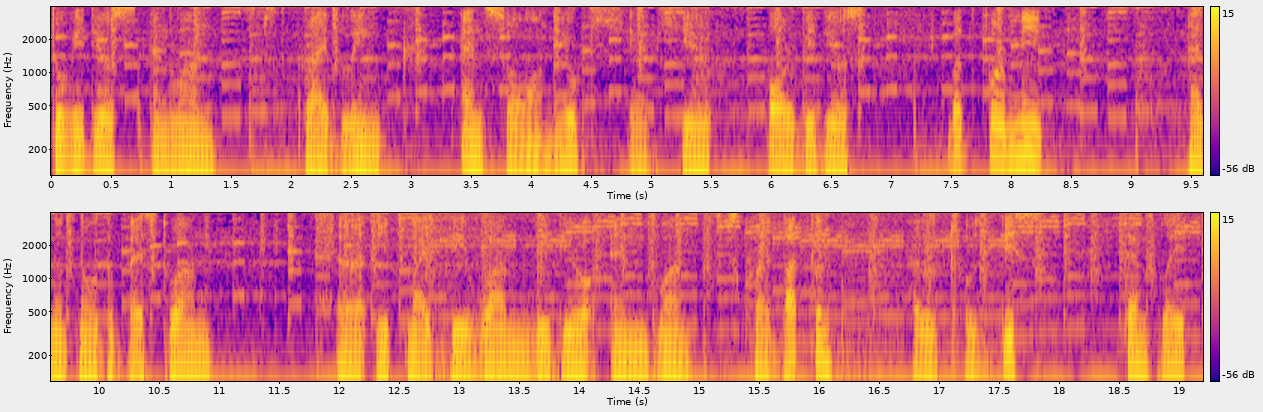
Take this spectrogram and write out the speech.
two videos and one subscribe link and so on. You have here four videos but for me I don't know the best one uh, it might be one video and one subscribe button. I will choose this template.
